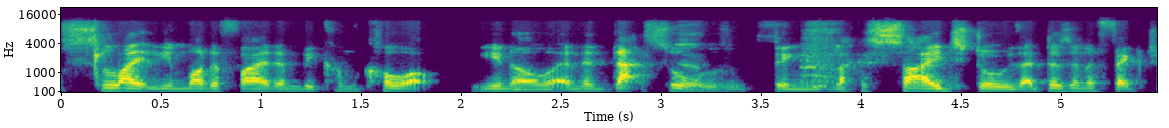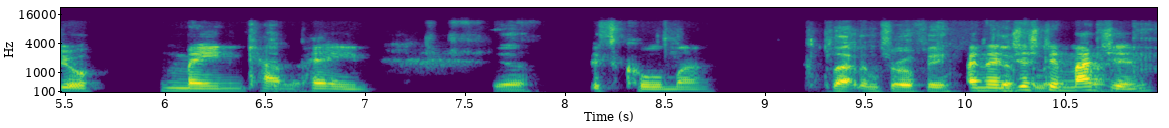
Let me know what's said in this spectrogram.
slightly modified and become co-op. You know, and then that sort yeah. of thing, like a side story that doesn't affect your main campaign. Yeah, yeah. it's cool, man. Platinum trophy. And then Definitely. just imagine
